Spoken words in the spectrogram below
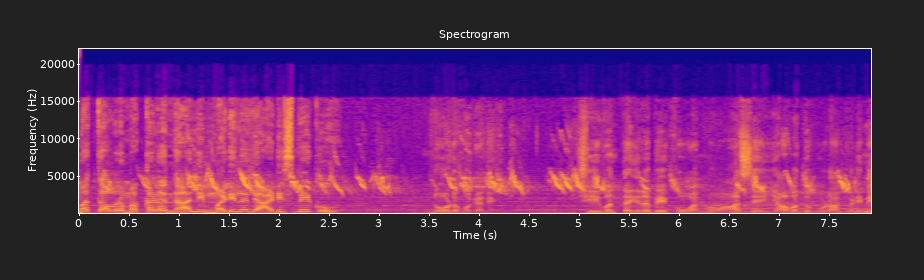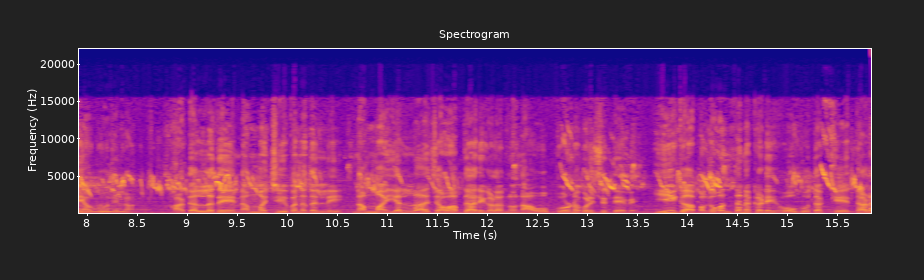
ಮತ್ತು ಅವರ ಮಕ್ಕಳನ್ನ ನಿಮ್ಮ ಮಡಿಲಲ್ಲಿ ಆಡಿಸಬೇಕು. ನೋಡು ಮಗನೇ ಜೀವಂತ ಇರಬೇಕು ಅನ್ನೋ ಆಸೆ ಯಾವತ್ತೂ ಕೂಡ ಕಡಿಮೆಯಾಗುವುದಿಲ್ಲ. ಅದಲ್ಲದೆ ನಮ್ಮ ಜೀವನದಲ್ಲಿ ನಮ್ಮ ಎಲ್ಲ ಜವಾಬ್ದಾರಿಗಳನ್ನು ನಾವು ಪೂರ್ಣಗೊಳಿಸಿದ್ದೇವೆ. ಈಗ ಭಗವಂತನ ಕಡೆ ಹೋಗುವುದಕ್ಕೆ ತಡ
